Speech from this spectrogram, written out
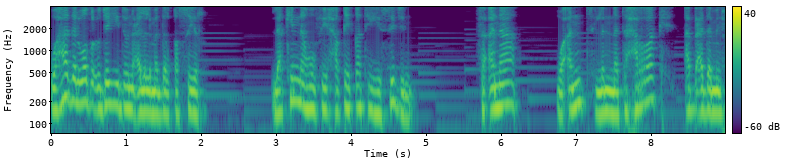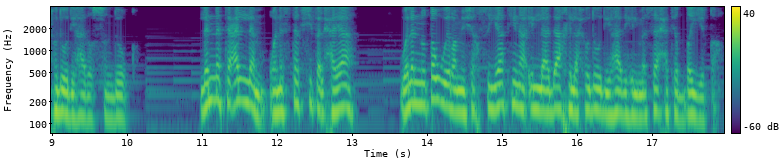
وهذا الوضع جيد على المدى القصير، لكنه في حقيقته سجن، فأنا وأنت لن نتحرك أبعد من حدود هذا الصندوق. لن نتعلم ونستكشف الحياة ولن نطور من شخصياتنا إلا داخل حدود هذه المساحة الضيقة.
